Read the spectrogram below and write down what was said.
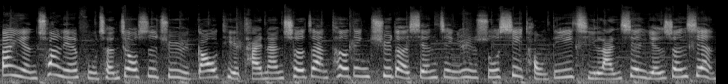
扮演串联府城旧市区与高铁台南车站特定区的先进运输系统第一期蓝线延伸线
